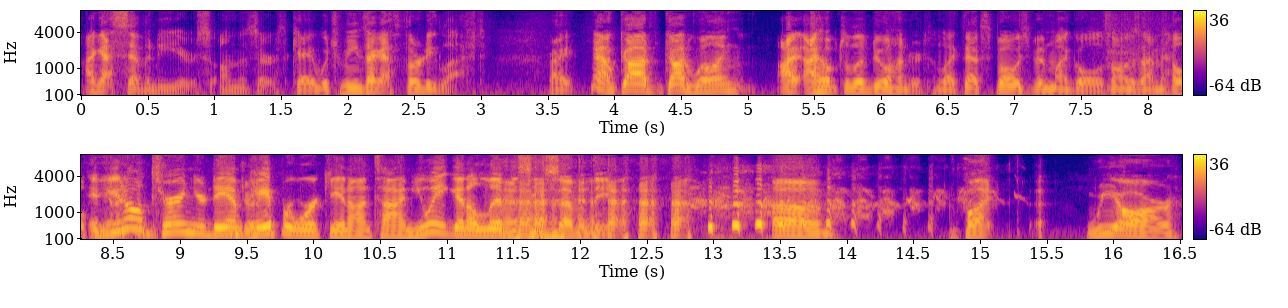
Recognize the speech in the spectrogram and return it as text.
I got 70 years on this earth. Okay, which means I got 30 left. Right now, God God willing, I, I hope to live to 100. Like that's always been my goal. As long as I'm healthy. if you I don't turn your damn enjoy- paperwork in on time, you ain't gonna live to see seventy. but we are.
